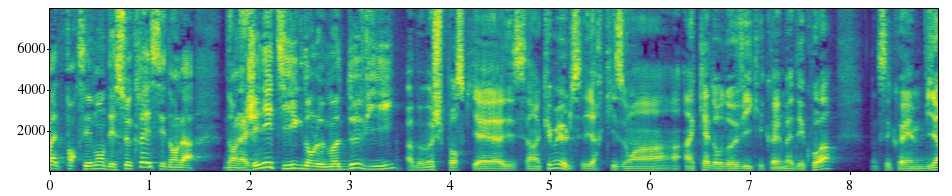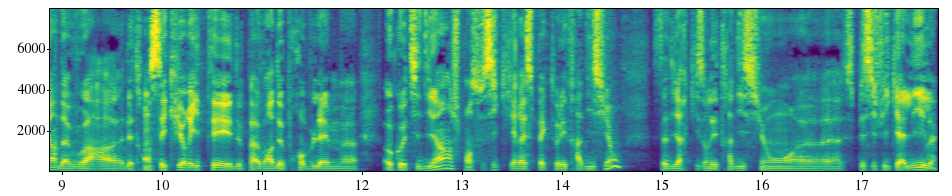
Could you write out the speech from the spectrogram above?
pas forcément des secrets, c'est dans la, dans la génétique, dans le mode de vie. Ah bah moi, je pense que c'est un cumul. C'est-à-dire qu'ils ont un, un, cadre de vie qui est quand même adéquat. Donc c'est quand même bien d'avoir, d'être en sécurité et de ne pas avoir de problèmes au quotidien. Je pense aussi qu'ils respectent les traditions c'est-à-dire qu'ils ont des traditions euh, spécifiques à Lille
